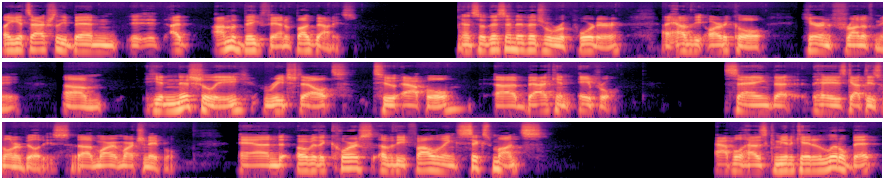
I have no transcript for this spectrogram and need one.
Like it's actually been, it, I, I'm a big fan of bug bounties. And so this individual reporter, I have the article here in front of me. Um, he initially reached out to Apple uh, back in April, saying that hey, he's got these vulnerabilities, uh, March and April. And over the course of the following six months, Apple has communicated a little bit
